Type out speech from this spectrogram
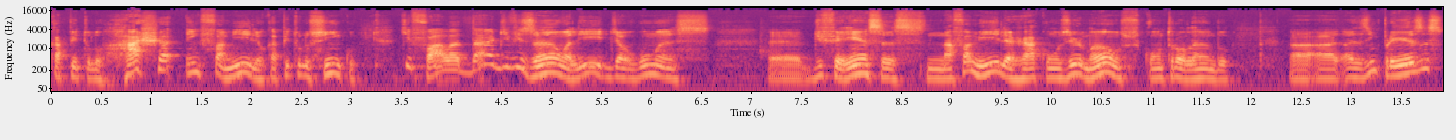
capítulo Racha em Família, o capítulo 5, que fala da divisão ali de algumas é, diferenças na família, já com os irmãos controlando a, a, as empresas.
